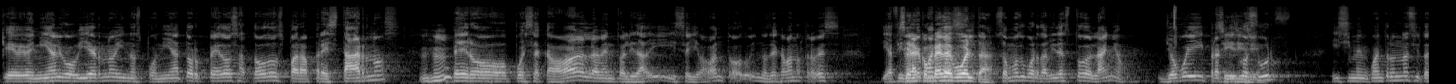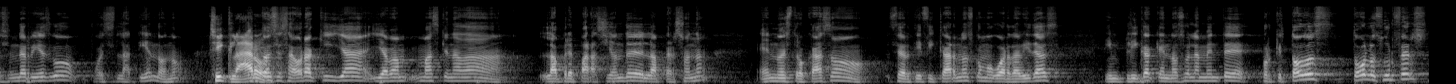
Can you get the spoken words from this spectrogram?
que venía el gobierno y nos ponía torpedos a todos para prestarnos, pero pues se acababa la eventualidad y se llevaban todo y nos dejaban otra vez. Y a final de, de vuelta. Somos guardavidas todo el año. Yo voy y practico surf y si me encuentro en una situación de riesgo, pues la atiendo, ¿no? Sí, claro. Entonces ahora aquí ya, ya va más que nada la preparación de la persona. En nuestro caso, certificarnos como guardavidas implica que no solamente, porque todos, todos los surfers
